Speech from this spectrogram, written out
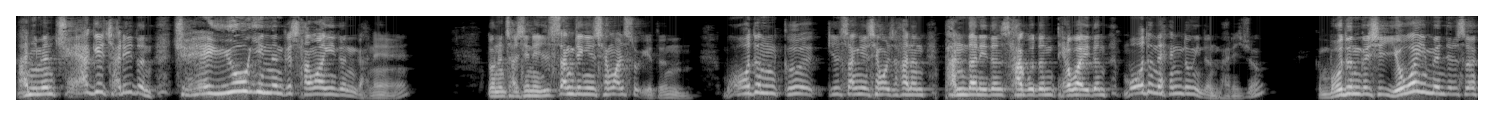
아니면 최악의 자리이든 죄의 유혹이 있는 그 상황이든 간에 또는 자신의 일상적인 생활 속이든 모든 그 일상적인 생활에서 하는 판단이든 사고든 대화이든 모든 행동이든 말이죠. 그 모든 것이 여호와의 면전에서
